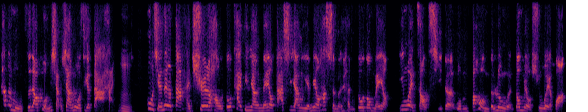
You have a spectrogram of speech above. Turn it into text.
它的母资料库，我们想象如果是一个大海，嗯。目前那个大海缺了好多，太平洋没有，大西洋也没有，它什么很多都没有。因为早期的我们，包括我们的论文都没有数位化，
